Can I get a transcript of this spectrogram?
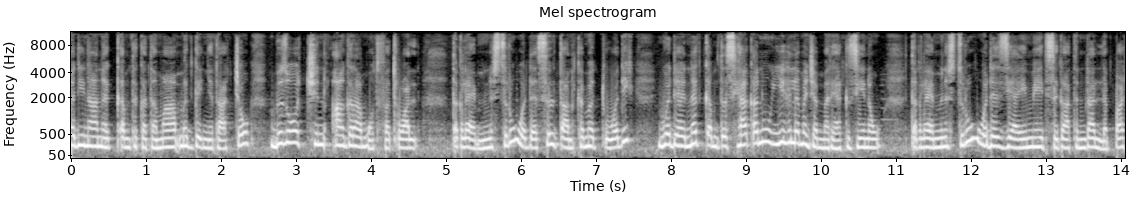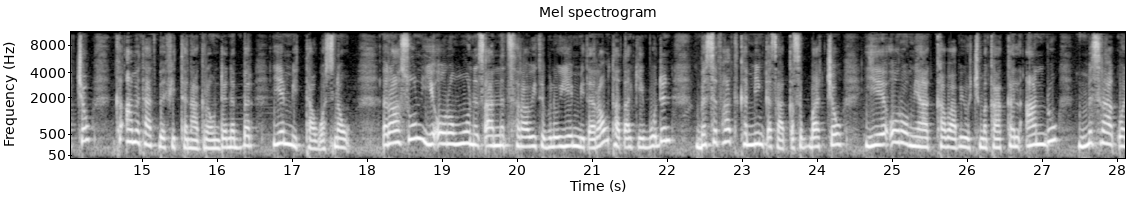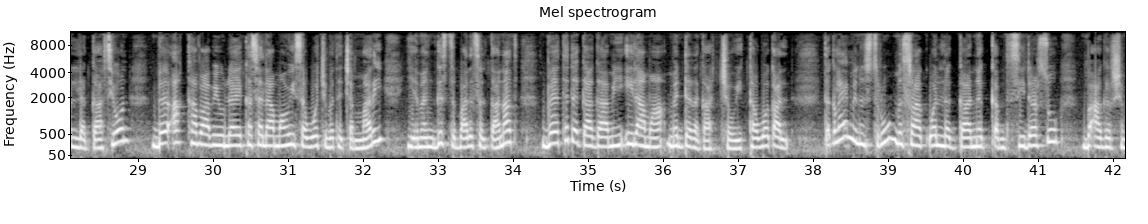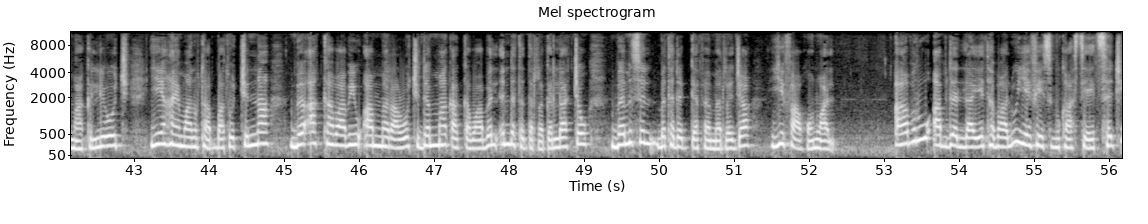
መዲና ነቀምት ከተማ መገኘታቸው ብዙዎችን አግራሞት ፈጥሯል። ጠቅላይ ሚኒስትሩ ወደ ስልጣን ከመጡ ወዲህ ወደ ነቀምት ሲያቀኑ ይህ ለመጀመሪያ ጊዜ ነው። ጠቅላይ ሚኒስትሩ ወደዚያ የመሄድ ስጋት እንዳለባቸው ከዓመታት በፊት ተናግረው እንደነበር የሚታወስ ነው። ራሱን የኦሮሞ ነጻነት ሰራዊት ብሎ የሚጠራው ታጣቂ ቡድን በስፋት ከሚንቀሳቀስባቸው የኦሮሚያ አካባቢዎች መካከል አንዱ ምስራቅ ወለጋ ሲሆን በአካባቢው ላይ ከሰላማዊ ሰዎች በተጨማሪ የመንግስት ባለስልጣናት በተደጋ ጋሚ ኢላማ መደረጋቸው ይታወቃል። ጠቅላይ ሚኒስትሩ ምስራቅ ወለጋ ነቀምት ሲደርሱ በአገር ሽማግሌዎች፣ የሃይማኖት አባቶችና በአካባቢው አመራሮች ደማቅ አቀባበል እንደተደረገላቸው በምስል በተደገፈ መረጃ ይፋ ሆኗል። አብሩ አብደላ የተባሉ የፌስቡክ አስተያየት ሰጪ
